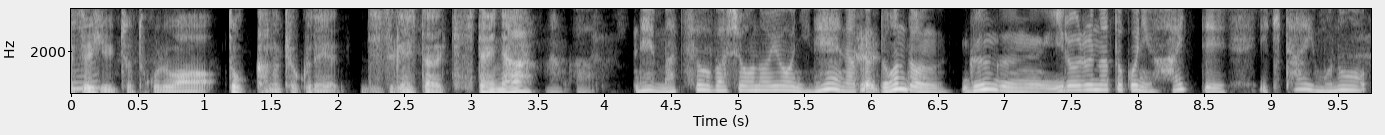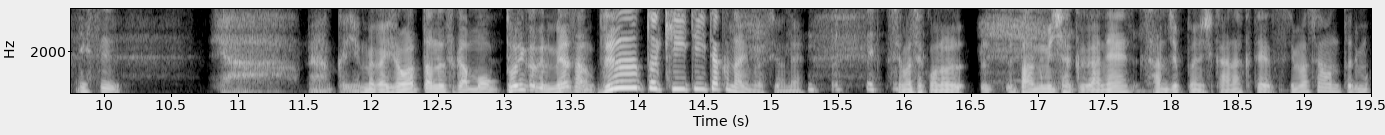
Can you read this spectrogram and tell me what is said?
ーぜひちょっとこれはどっかの曲で実現したら聞きたいな。なんかね松尾芭蕉のようにね なんかどんどんぐんぐんいろいろなとこに入っていきたいものです。いやーなんか夢が広がったんですがもうとにかく皆さんずーっと聞いていたくなりますよね。すいませんこの番組尺がね30分しかなくてすいません本当にもう、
